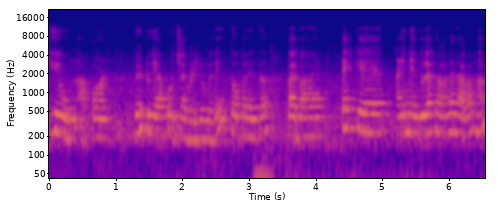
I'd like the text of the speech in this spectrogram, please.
घेऊन आपण भेटूया पुढच्या व्हिडिओमध्ये तोपर्यंत बाय बाय टेक केअर आणि मेंदूला कामाला लावा हां.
